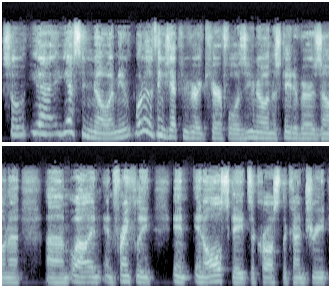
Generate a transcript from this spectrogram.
So yeah, yes and no. I mean, one of the things you have to be very careful, is, you know, in the state of Arizona, um, well, and, and, frankly, in, in all states across the country,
